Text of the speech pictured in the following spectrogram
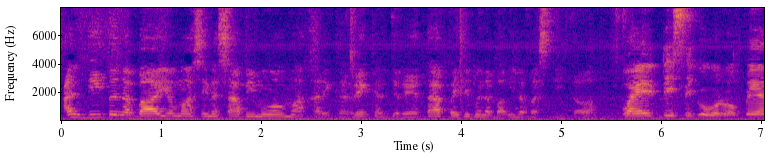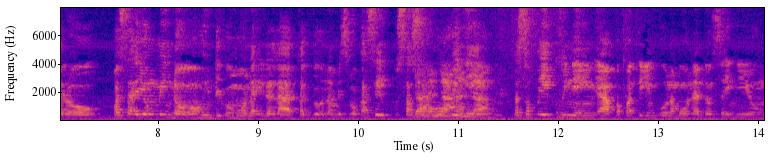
Andito na ba yung mga sinasabi mo mga kare-kare, kaldereta? Pwede mo na bang ilabas dito? Pwede siguro, pero basta yung menu, hindi ko muna ilalatag doon na mismo kasi sa soft Dahan-dahan opening, lang. sa soft opening, uh, papatikin ko na muna doon sa inyo yung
